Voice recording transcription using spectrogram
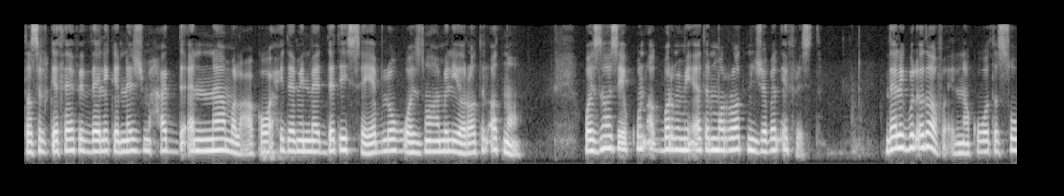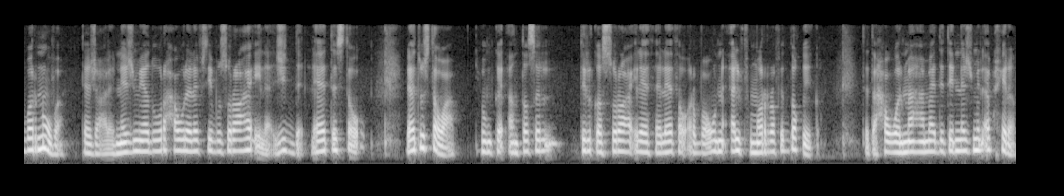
تصل كثافة ذلك النجم حد أن ملعقة واحدة من مادته سيبلغ وزنها مليارات الأطنان. وزنها سيكون أكبر بمئات المرات من جبل إفرست ذلك بالإضافة إلى أن قوة السوبر نوفا تجعل النجم يدور حول نفسه بسرعة هائلة جدا. لا, تستو... لا تستوعب. يمكن أن تصل تلك السرعة إلى ثلاثة وأربعون ألف مرة في الدقيقة. تتحول معها مادة النجم لأبخرة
